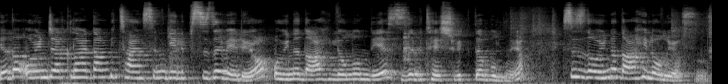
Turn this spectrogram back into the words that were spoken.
Ya da oyuncaklardan bir tanesini gelip size veriyor. Oyuna dahil olun diye size bir teşvikte bulunuyor. Siz de oyuna dahil oluyorsunuz.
